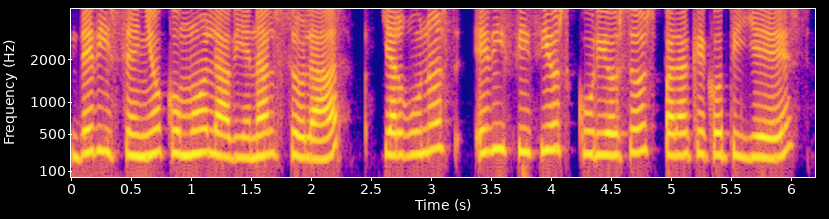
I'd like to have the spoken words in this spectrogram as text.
de diseño como la Bienal Solar y algunos edificios curiosos para que cotillees,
